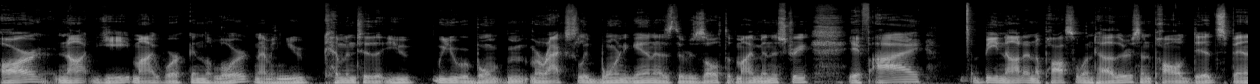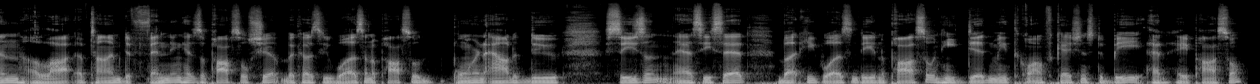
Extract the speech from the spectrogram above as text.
Are not ye my work in the Lord? I mean, you come into the you you were born miraculously born again as the result of my ministry. If I be not an apostle unto others. And Paul did spend a lot of time defending his apostleship because he was an apostle born out of due season, as he said. But he was indeed an apostle and he did meet the qualifications to be an apostle.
